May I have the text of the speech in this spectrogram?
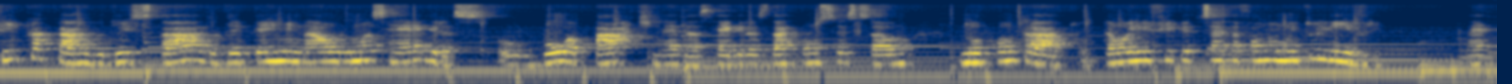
fica a cargo do Estado determinar algumas regras, ou boa parte né, das regras da concessão no contrato. Então, ele fica, de certa forma, muito livre. Né?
